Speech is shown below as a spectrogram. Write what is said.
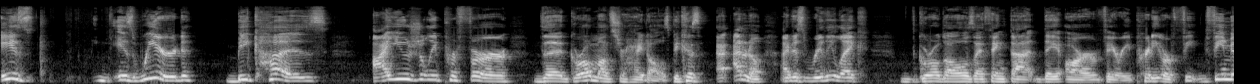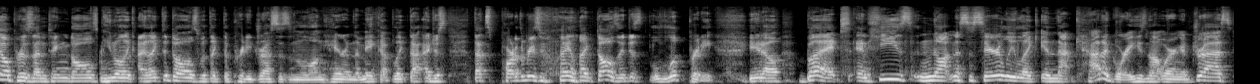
is is weird because I usually prefer the girl Monster High dolls because I, I don't know. I just really like girl dolls i think that they are very pretty or fe- female presenting dolls. You know like i like the dolls with like the pretty dresses and the long hair and the makeup. Like that i just that's part of the reason why i like dolls. They just look pretty you know? But and he's not necessarily like in that category. He's not wearing a dress.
